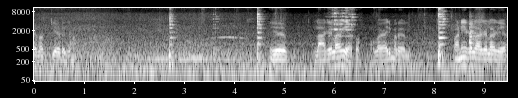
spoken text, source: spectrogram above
ഇളക്കി എടുക്കണം. ഈ ലാകെയാ കേട്ടോ ഉള്ള കാര്യം പറയാമല്ലോ പണിയൊക്കെ ലാകെയാ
